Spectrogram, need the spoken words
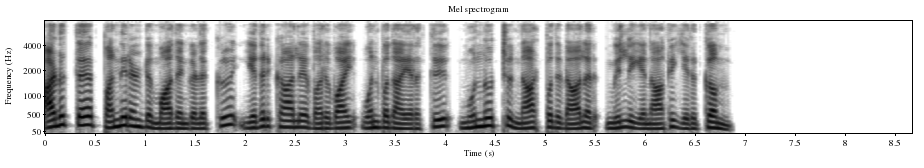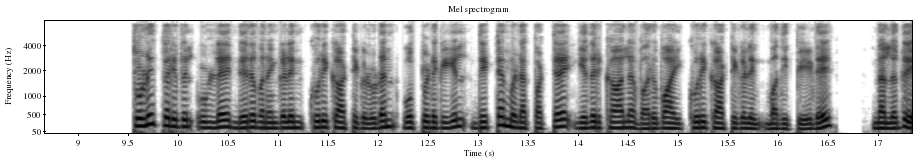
அடுத்த பன்னிரண்டு மாதங்களுக்கு எதிர்கால வருவாய் ஒன்பதாயிரத்து முன்னூற்று நாற்பது டாலர் மில்லியனாக இருக்கும். துணைப்பிரிவில் உள்ள நிறுவனங்களின் குறிகாட்டிகளுடன் ஒப்பிடுகையில் திட்டமிடப்பட்ட எதிர்கால வருவாய் குறிகாட்டிகளின் மதிப்பீடு நல்லது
